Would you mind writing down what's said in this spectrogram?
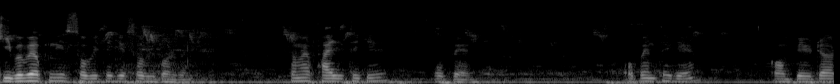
কিভাবে আপনি ছবি থেকে ছবি করবেন প্রথমে ফাইল থেকে ওপেন ওপেন থেকে কম্পিউটার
